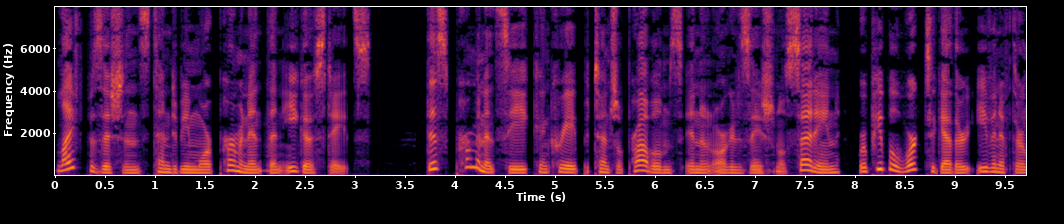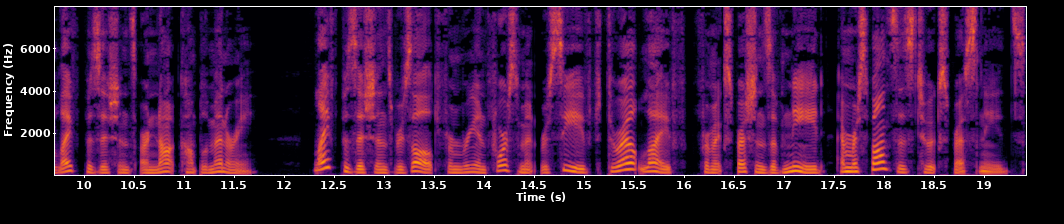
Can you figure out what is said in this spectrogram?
Life positions tend to be more permanent than ego states. This permanency can create potential problems in an organizational setting where people work together even if their life positions are not complementary. Life positions result from reinforcement received throughout life from expressions of need and responses to expressed needs.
